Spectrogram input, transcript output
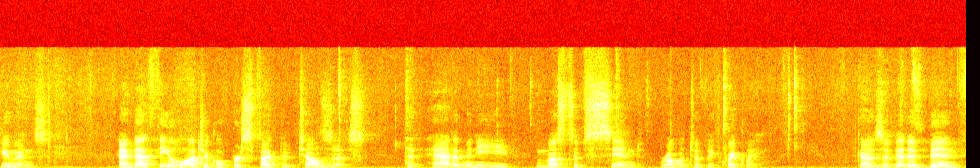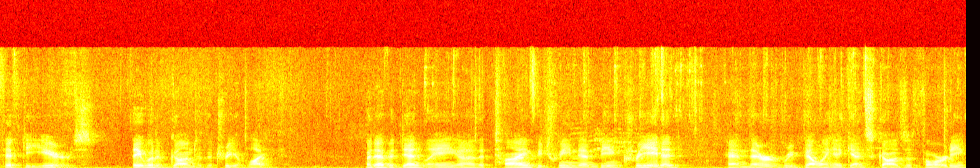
humans. And that theological perspective tells us that Adam and Eve must have sinned relatively quickly. Because if it had been 50 years, they would have gone to the tree of life. But evidently, uh, the time between them being created and their rebelling against God's authority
